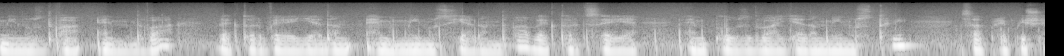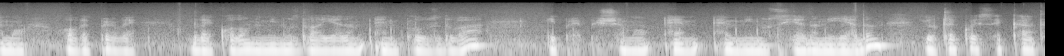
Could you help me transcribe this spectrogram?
minus 2m2, vektor b je 1m minus 1, 2, vektor c je m plus 2, 1 minus 3. Sad prepišemo ove prve dve kolone minus 2, 1, m plus 2 i prepišemo m, m minus 1 i 1 i očekuje se kad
